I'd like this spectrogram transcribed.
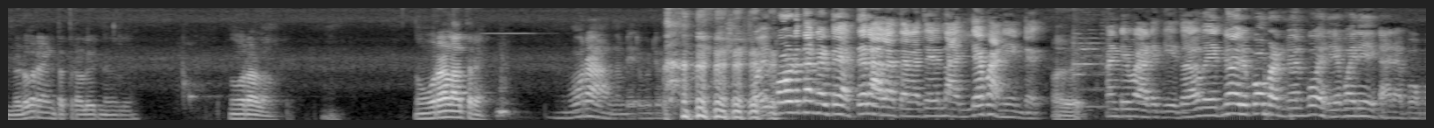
എന്നോട് പറയാനിട്ട് എത്ര ആൾ വരുന്നത് നൂറാളോ. നൂറാളാത്രേ നൂറാളൊന്നും വരൂല്ലോ കേട്ട് എത്ര നല്ല പണിയുണ്ട്. അതെ. വണ്ടി വാടക ഇത് വരുന്നവർക്കും പഠിക്കുന്നവർക്കും ഒരേപോലെ ആയിക്കാരപ്പം.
